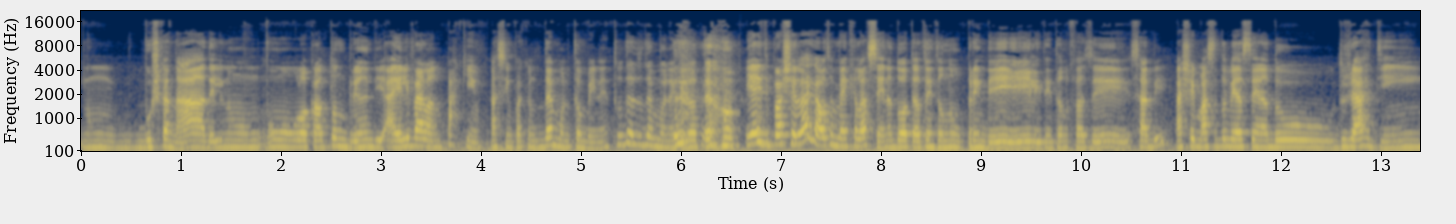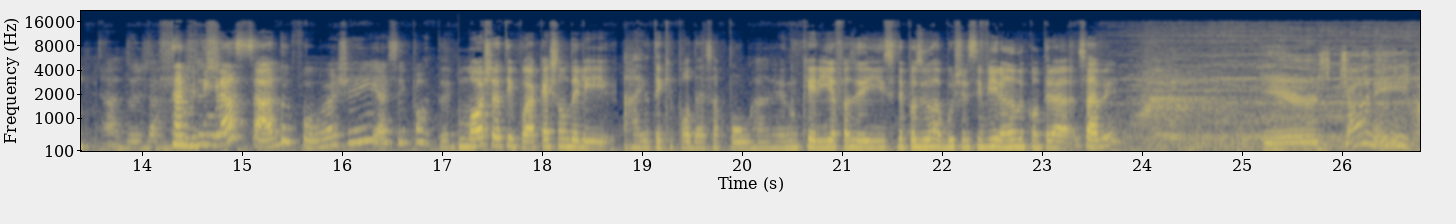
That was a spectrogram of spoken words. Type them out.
não busca nada, ele não. Um local tão grande. Aí ele vai lá no parquinho. Assim, o parquinho do demônio também, né? Tudo é do demônio aqui do hotel. e aí, tipo, achei legal também aquela cena do hotel tentando prender ele, tentando fazer, sabe? Achei massa também a cena do, do jardim. Ah, dos É muito engraçado, pô. Eu achei, achei importante. Mostra, tipo, a questão dele. Ai, eu tenho que podar essa porra. Eu não queria fazer isso. Depois o Rabucho ele se virando contra. Sabe? Here's Johnny.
